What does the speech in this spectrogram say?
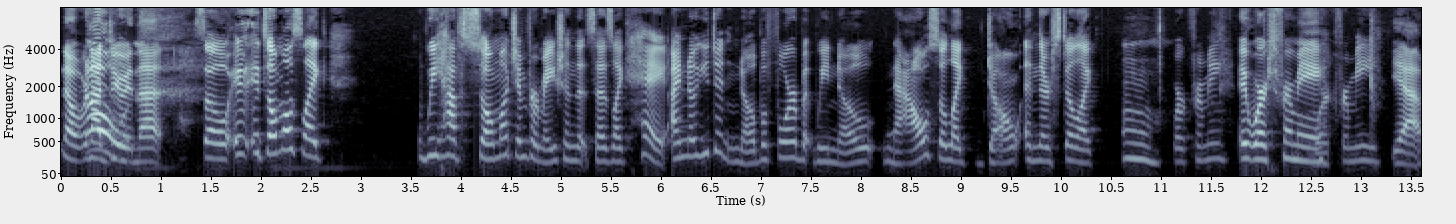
no, we're not doing that. So it, it's almost like we have so much information that says like, "Hey, I know you didn't know before, but we know now." So like, don't. And they're still like, Mm, "Work for me. it worked for me. Work for me." Yeah.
